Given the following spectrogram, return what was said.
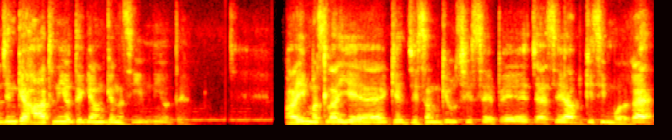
जिनके हाथ नहीं होते, क्या उनके नसीब नहीं होते? भाई, मसला ये है कि जिसम के उस हिस्से पे जैसे अब किसी मुर्गा है,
